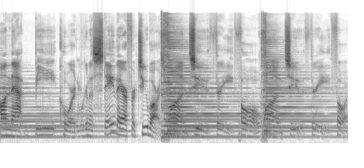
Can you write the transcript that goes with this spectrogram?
on that B chord, and we're gonna stay there for two bars. One, two, three, four, four.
